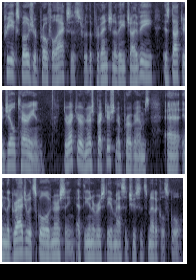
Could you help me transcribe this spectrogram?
pre exposure prophylaxis for the prevention of HIV is Dr. Jill Terrien, Director of Nurse Practitioner Programs in the Graduate School of Nursing at the University of Massachusetts Medical School.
